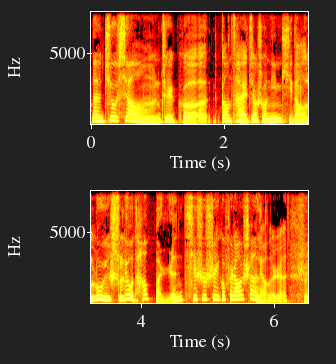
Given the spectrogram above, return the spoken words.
那就像这个刚才教授您提到的，路易十六他本人其实是一个非常善良的人。是。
